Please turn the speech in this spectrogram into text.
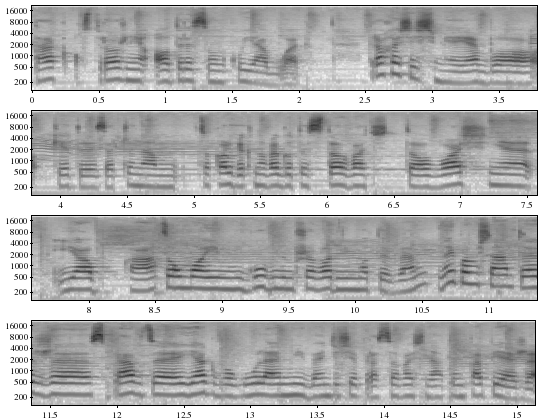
tak ostrożnie od rysunku jabłek. Trochę się śmieję, bo kiedy zaczynam cokolwiek nowego testować, to właśnie jabłka są moim głównym przewodnim motywem. No i pomyślałam też, że sprawdzę, jak w ogóle mi będzie się pracować na tym papierze.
